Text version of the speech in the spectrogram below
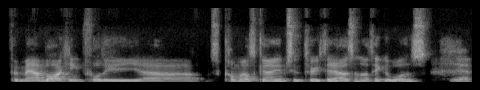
for mountain biking for the uh, Commonwealth Games in 2000, I think it was. Yeah.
